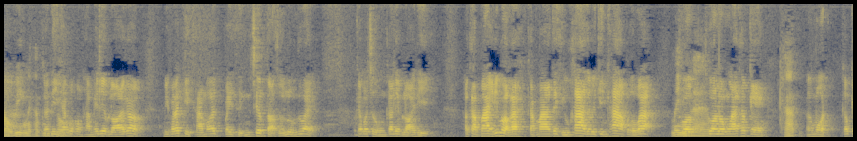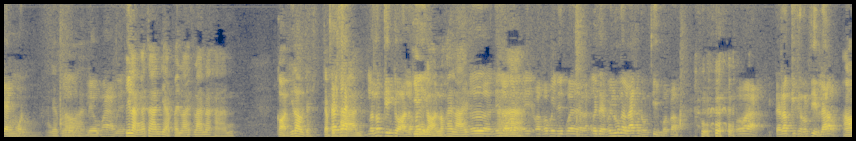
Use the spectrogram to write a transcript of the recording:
เราวิ่งนะครับคุณก็ดีผู้ชครับมก็คงทำให้เรียบร้อยก็มีภารกิจทำก็ไปถึงเชื่อมต่อสวนลุมด้วย ก็ประชุมก็เรียบร้อยดีเอากลับมาอย่างที่บอกอะกลับมาจะหิวข้าวจะไปกินข้าวปรากฏว่าไม่ทัมีวร์แล้วทัวร์ลงร้านข้าวแกงครับเออหมดข้าวแกงหมดอืเรียบร้อย เร็วมากเลย ที่หลังอาจารย์อย่าไปไลฟ์ร้านอาหาร ก่อนที่เราจะจะไปใช่ใช่ทาน เราต้องกินก่อนแล้วกินค่ยก่อนแล้วค่อยไลฟ์เออนี่เราก็อ่าไม่เราก็ไม่นึกว่าจะเออแต่ไม่รู้กันร้านขนมจีบหมดเปล่าเพราะว่าแต่เรากินขนมจีบแล้วอ๋อ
